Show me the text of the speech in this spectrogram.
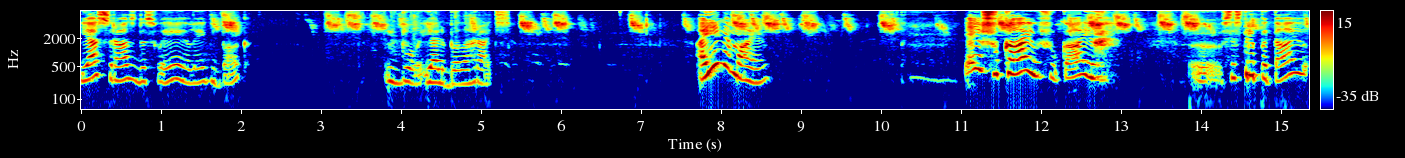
Я сразу до своєї леді Баг, бо я любила гратися. А її немає. Я її шукаю, шукаю. Е, В сестри питаю,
